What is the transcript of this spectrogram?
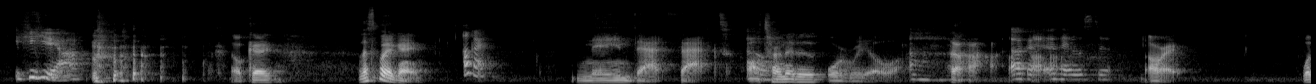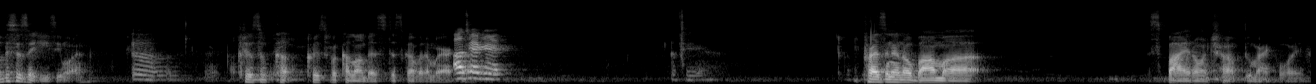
yeah. okay, let's play a game. Okay. Name that fact. Oh. Alternative or real? Uh, okay, okay, let's do it. All right. Well, this is an easy one. Um, Christopher, Christopher Columbus discovered America. Alternative. Alternative. President Obama spied on Trump through microwaves.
